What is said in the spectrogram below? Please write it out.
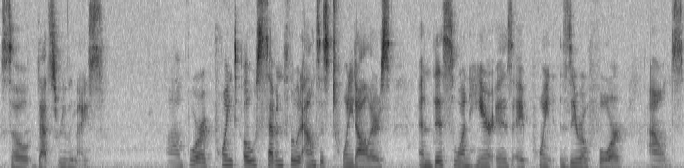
So that's really nice. Um, for a 0.07 fluid ounce is $20. And this one here is a 0.04 ounce.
